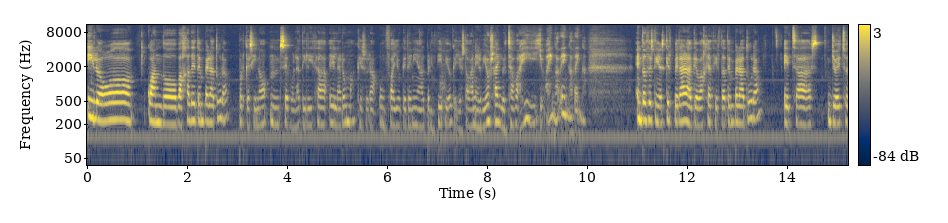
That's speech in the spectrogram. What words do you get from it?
Y luego cuando baja de temperatura, porque si no mm, se volatiliza el aroma, que eso era un fallo que tenía al principio, que yo estaba nerviosa y lo echaba ahí y yo, venga, venga, venga. Entonces tienes que esperar a que baje a cierta temperatura. Echas, yo he hecho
